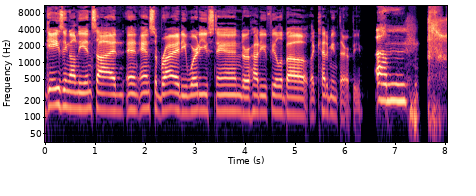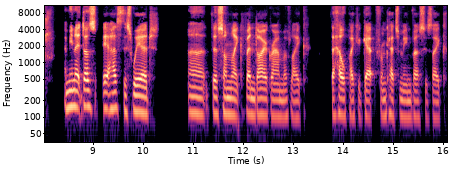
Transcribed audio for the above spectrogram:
gazing on the inside, and and sobriety, where do you stand, or how do you feel about like ketamine therapy? Um, I mean, it does. It has this weird. Uh, there's some like Venn diagram of like the help I could get from ketamine versus like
